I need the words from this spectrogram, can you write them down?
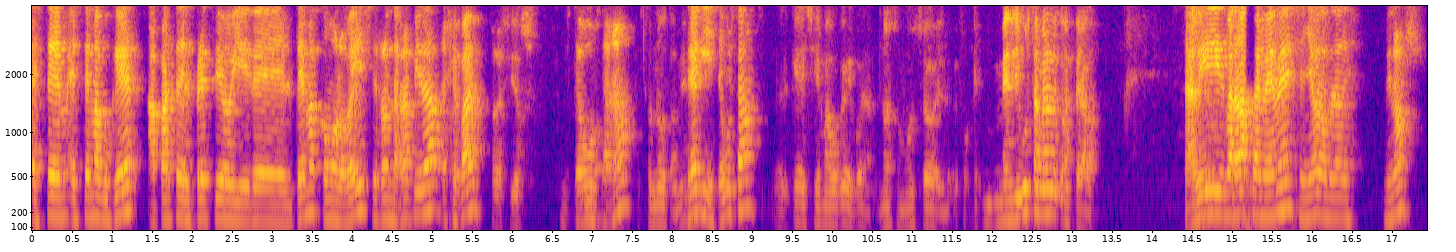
este, este MacBook Air, aparte del precio y del tema, ¿cómo lo veis? Ronda rápida, Ejepal. Precioso. ¿Te gusta, no? Esto no también. Treki, ¿te gusta? El que sí, Mago que, bueno, no es mucho. El, me disgusta menos de lo que me esperaba. David Barabajo MM, señor, hombre, dinos.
